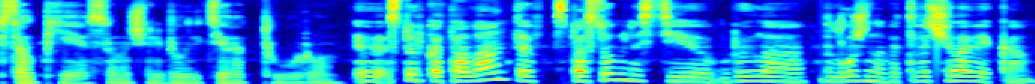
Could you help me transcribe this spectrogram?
писал пьесы, он очень любил литературу. Э, столько талантов, способностей было вложено в этого человека.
